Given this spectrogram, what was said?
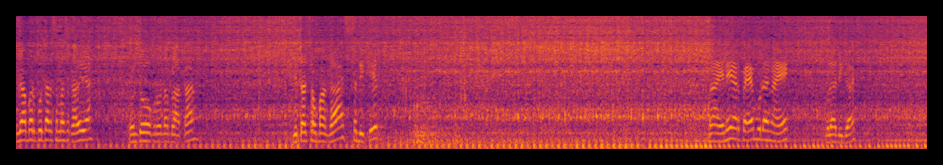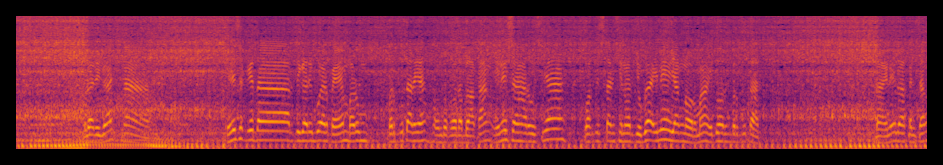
nggak berputar sama sekali ya untuk roda belakang. Kita coba gas sedikit. Nah ini RPM udah naik, udah digas, udah digas. Nah ini sekitar 3000 rpm baru berputar ya untuk roda belakang ini seharusnya waktu stasioner juga ini yang normal itu harus berputar nah ini udah kencang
